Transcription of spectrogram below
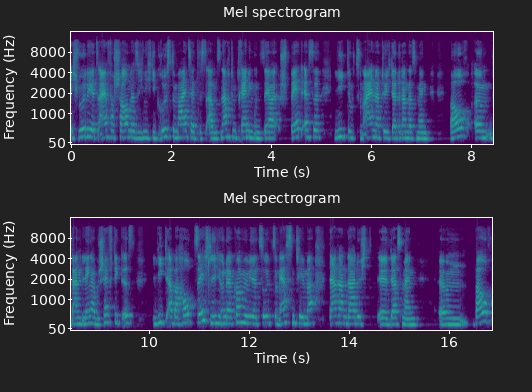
ich würde jetzt einfach schauen, dass ich nicht die größte Mahlzeit des Abends nach dem Training und sehr spät esse. Liegt zum einen natürlich daran, dass mein Bauch ähm, dann länger beschäftigt ist, liegt aber hauptsächlich, und da kommen wir wieder zurück zum ersten Thema, daran dadurch, äh, dass mein ähm, Bauch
